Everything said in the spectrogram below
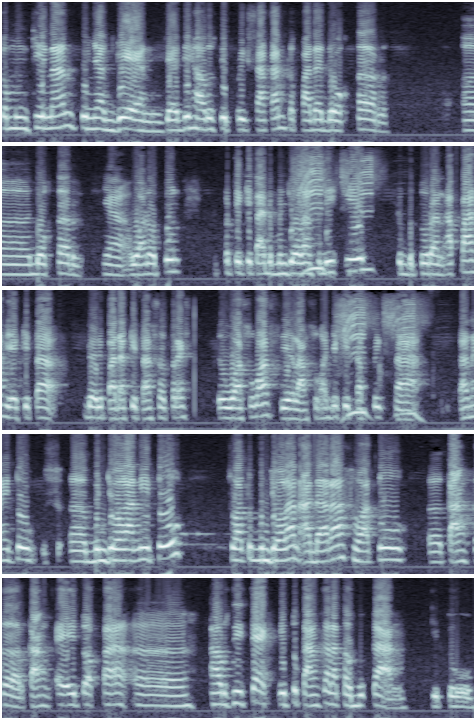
kemungkinan punya gen. Jadi harus diperiksakan kepada dokter. Uh, dokternya walaupun seperti kita ada benjolan sedikit, kebetulan apa ya kita daripada kita stres was-was ya langsung aja kita periksa. Karena itu e, benjolan itu suatu benjolan adalah suatu e, kanker. Kang eh itu apa e, harus dicek itu kanker atau bukan gitu.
